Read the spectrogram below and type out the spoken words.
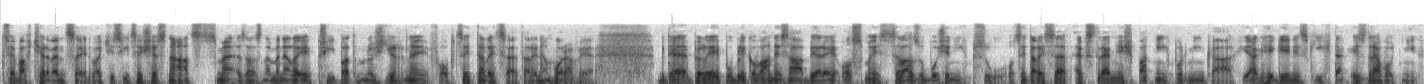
třeba v červenci červenci 2016 jsme zaznamenali případ množírny v obci Telice, tady na Moravě, kde byly publikovány záběry osmi zcela zubožených psů. Ocitali se v extrémně špatných podmínkách, jak hygienických, tak i zdravotních.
